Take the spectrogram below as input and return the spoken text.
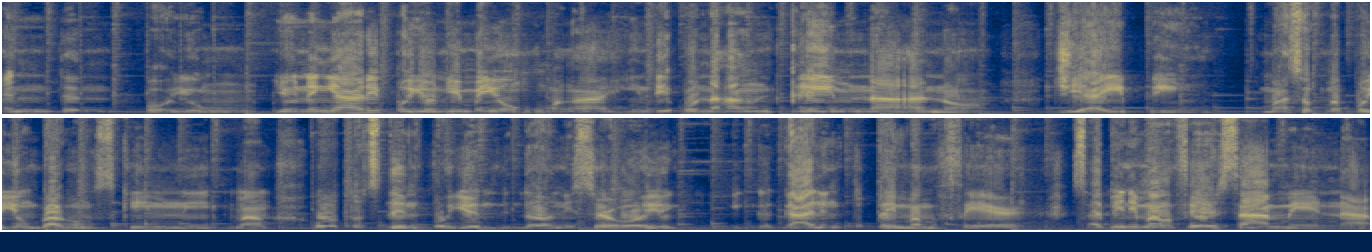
And then po yung yung nangyari po yun, yung, yung mga hindi po na ang claim na ano GIP, masok na po yung bagong scheme ni Ma'am. Utos din po yun daw ni Sir Oyo, galing po kay Ma'am Fair. Sabi ni Ma'am Fair sa amin na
